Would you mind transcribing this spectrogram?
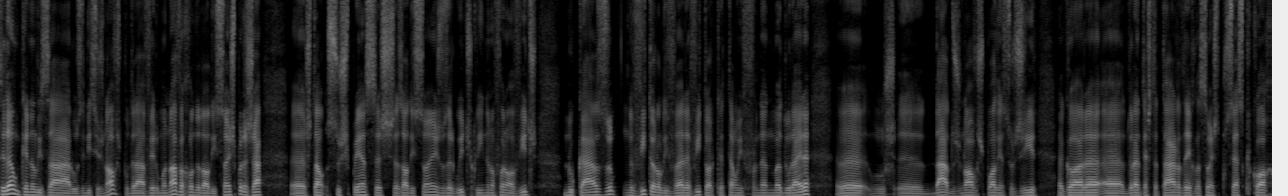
terão que analisar os indícios novos, poderá haver uma nova ronda de audições. Para já eh, estão suspensas as audições dos arguídos que ainda não foram ouvidos. No caso, Vítor Oliveira, Vítor Catão e Fernando Madureira. Os dados novos podem surgir agora, durante esta tarde, em relação a este processo que corre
